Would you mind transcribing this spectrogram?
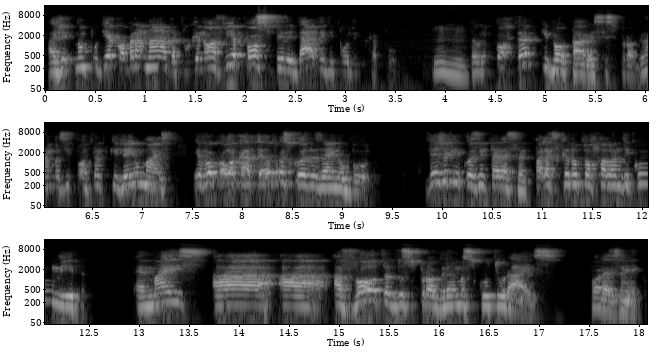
a gente não podia cobrar nada, porque não havia possibilidade de política pública. Uhum. Então, importante que voltaram esses programas, importante que venham mais. Eu vou colocar até outras coisas aí no bolo. Veja que coisa interessante, parece que eu não estou falando de comida, é mais a, a, a volta dos programas culturais, por exemplo.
